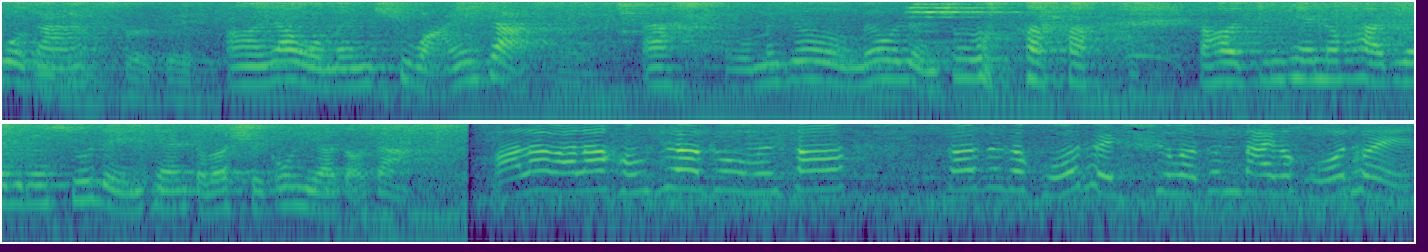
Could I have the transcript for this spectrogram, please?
沃柑。是，对。嗯，让我们去玩一下。嗯。啊，我们就没有忍住，哈哈。然后今天的话就在这边休整一天，走了十公里啊，早上。完了完了，红叔要给我们烧烧这个火腿吃了，这么大一个火腿，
